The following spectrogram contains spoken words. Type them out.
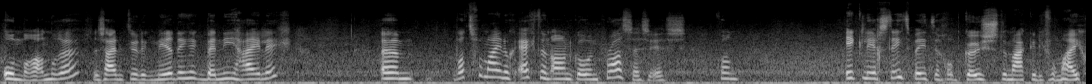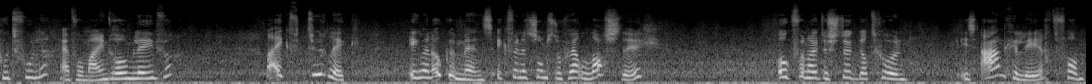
onder andere, er zijn natuurlijk meer dingen, ik ben niet heilig. Ehm, wat voor mij nog echt een ongoing process is. Van, ik leer steeds beter om keuzes te maken die voor mij goed voelen en voor mijn droomleven. Maar ik, tuurlijk, ik ben ook een mens. Ik vind het soms nog wel lastig. Ook vanuit een stuk dat gewoon is aangeleerd van,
